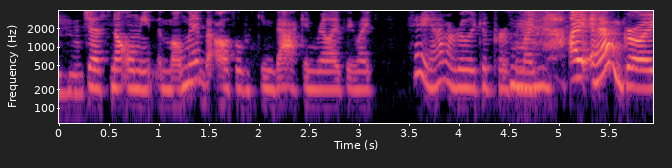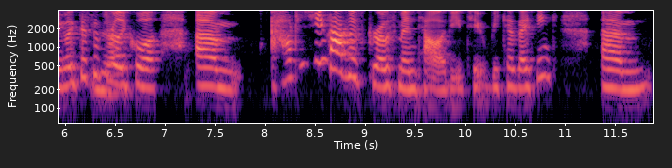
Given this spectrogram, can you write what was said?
Mhm. just not only at the moment, but also looking back and realizing like, hey, I'm a really good person. Like I am growing. Like this is Yeah. really cool. Um, how did you have this growth mentality too? Because I think um,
